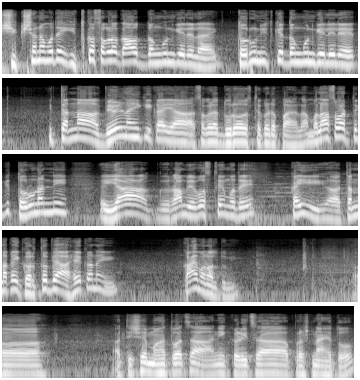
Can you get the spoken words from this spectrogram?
शिक्षणामध्ये इतकं सगळं गाव दंगून गेलेलं आहे. तरुण इतके दंगून गेलेले आहेत की त्यांना वेळ नाही की काय या सगळ्या दुरवस्थेकडे पाहायला. मला असं वाटतं की तरुणांनी या ग्रामव्यवस्थेमध्ये काही त्यांना काही कर्तव्य आहे का नाही? काय म्हणाल तुम्ही? अतिशय महत्त्वाचा आणि कळीचा प्रश्न आहे तो.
